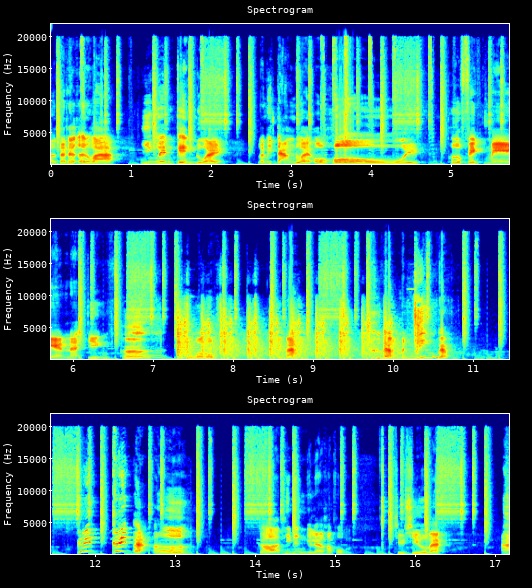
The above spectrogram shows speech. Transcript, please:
อแต่ถ้าเกิดว่ายิ่งเล่นเก่งด้วย แล้วมีตังค์ด้วย โอ้โห perfect man นนะจริงดูว่าผมเห็นปะคือแบบมันนิ่งแบบกริ๊บกริ๊บอะเออ ก็ที่หนึ่งอยู่แล้วครับผมชิวๆไปอ่า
